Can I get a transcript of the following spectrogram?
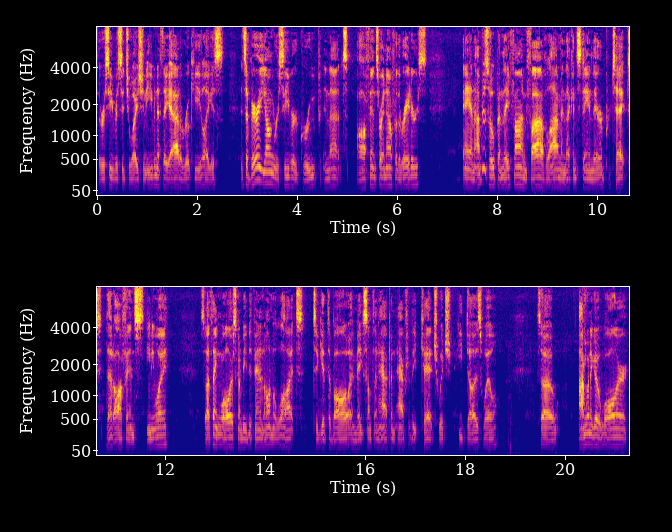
the receiver situation. Even if they add a rookie, like it's it's a very young receiver group in that offense right now for the Raiders. And I'm just hoping they find five linemen that can stand there and protect that offense anyway. So I think Waller's going to be dependent on a lot to get the ball and make something happen after the catch, which he does well. So I'm going to go Waller.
